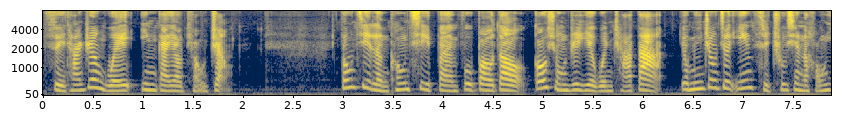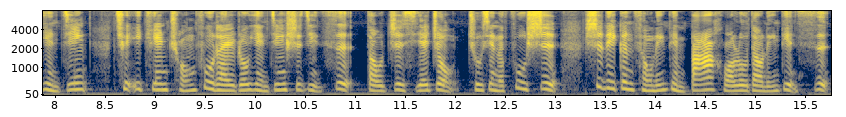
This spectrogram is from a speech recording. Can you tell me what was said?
所以他认为应该要调整。冬季冷空气反复报道，高雄日夜温差大，有民众就因此出现了红眼睛，却一天重复来揉眼睛十几次，导致血肿，出现了复视，视力更从零点八滑落到零点四。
